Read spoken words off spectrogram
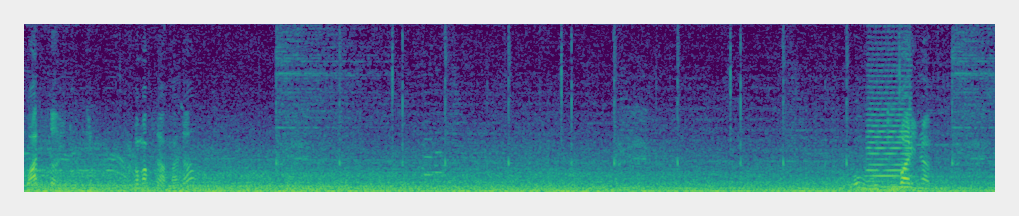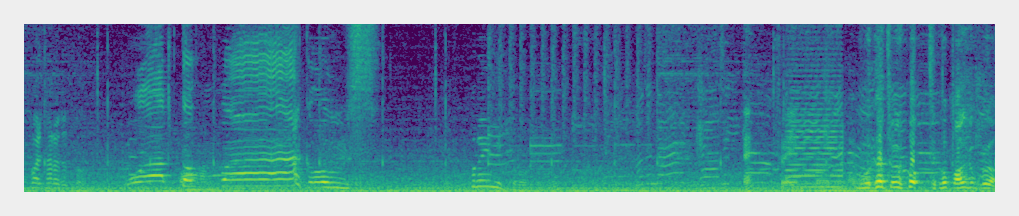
왔더, 디커막스 안 맞아? 오, 뭐두 발이나, 두 발 사라졌어. What the fuck? 어우 씨. 프레임이 들어. 네? 프레임 뭐야 저거 저거 방금 뭐야?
